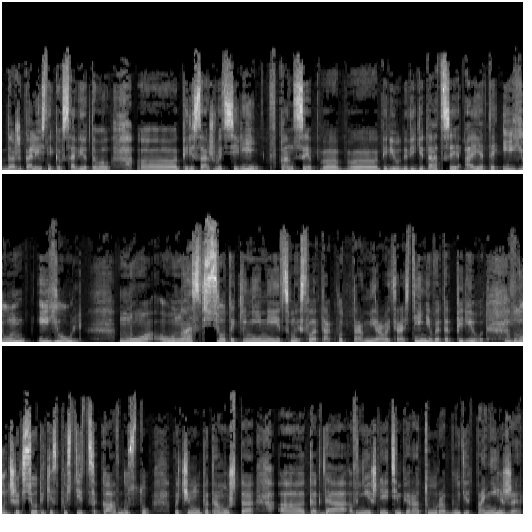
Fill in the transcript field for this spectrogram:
Даже Колесников советовал пересаживать сирень в конце периода вегетации, а это июнь-июль. Но у нас все-таки не имеет смысла так вот травмировать растения в этот период. Угу. Лучше все-таки спуститься к августу. Почему? Потому что когда внешняя температура будет пониже,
